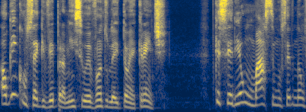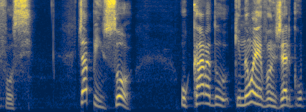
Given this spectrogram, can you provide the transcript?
Alguém consegue ver para mim se o Evandro Leitão é crente? Porque seria um máximo se ele não fosse. Já pensou? O cara do que não é evangélico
